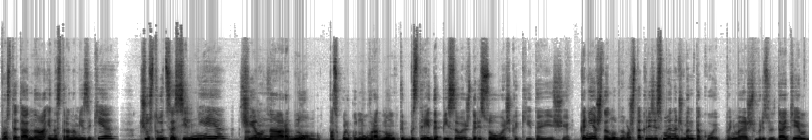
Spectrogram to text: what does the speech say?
Просто это на иностранном языке чувствуется сильнее, чем Согласен. на родном, поскольку, ну, в родном ты быстрее дописываешь, дорисовываешь какие-то вещи. Конечно, ну, потому что кризис-менеджмент такой, понимаешь, в результате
